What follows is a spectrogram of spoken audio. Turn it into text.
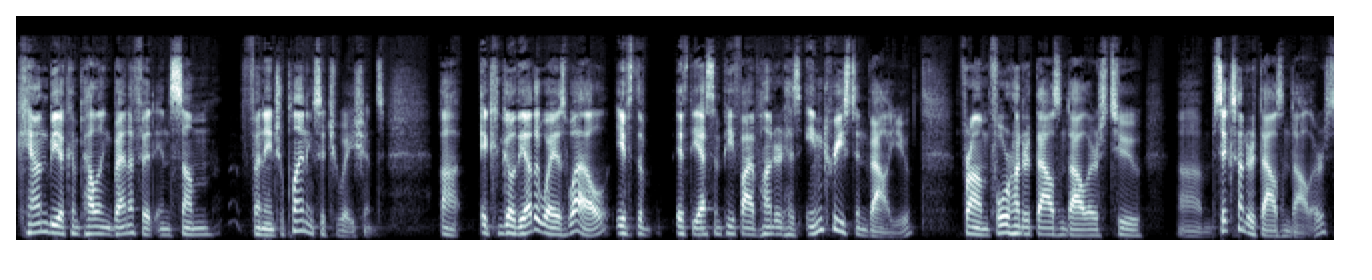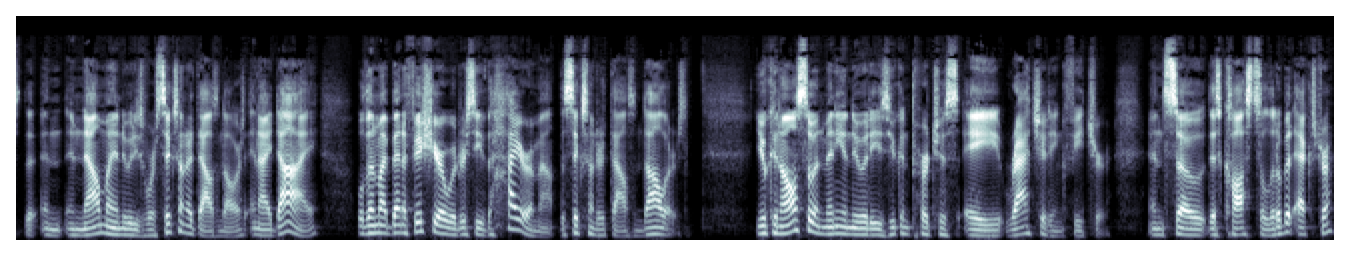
can be a compelling benefit in some financial planning situations. Uh, it can go the other way as well. If the if the S and P 500 has increased in value from four hundred thousand dollars to um, $600,000 and, and now my annuity is worth $600,000 and I die, well, then my beneficiary would receive the higher amount, the $600,000. You can also, in many annuities, you can purchase a ratcheting feature. And so this costs a little bit extra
